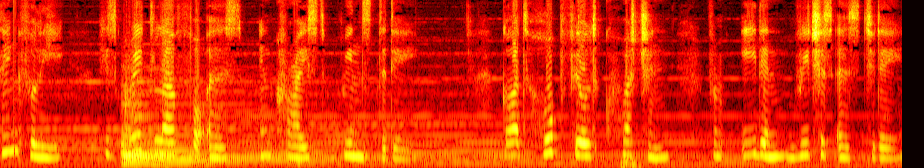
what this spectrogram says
Thankfully, His great love for us in Christ wins the day. God's hope filled question from Eden reaches us today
